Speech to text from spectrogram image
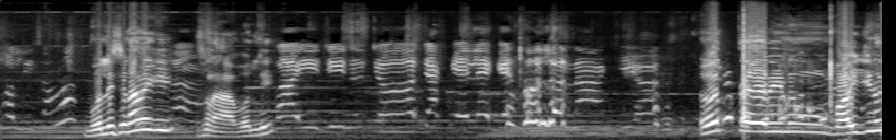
ਹੋਲੀ ਸਮਾਂ ਬੋਲੀ ਸੁਣਾਵੇਂਗੀ? ਸੁਣਾ ਬੋਲੀ। ਭਾਈ ਜੀ ਨੂੰ ਚੋ ਚੱਕ ਲੈ ਕੇ ਬੋਲੋ ਨਾ ਕਿਉਂ? ਤੇਰੀ ਨੂੰ ਬਾਈ ਜੀ ਨੂੰ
